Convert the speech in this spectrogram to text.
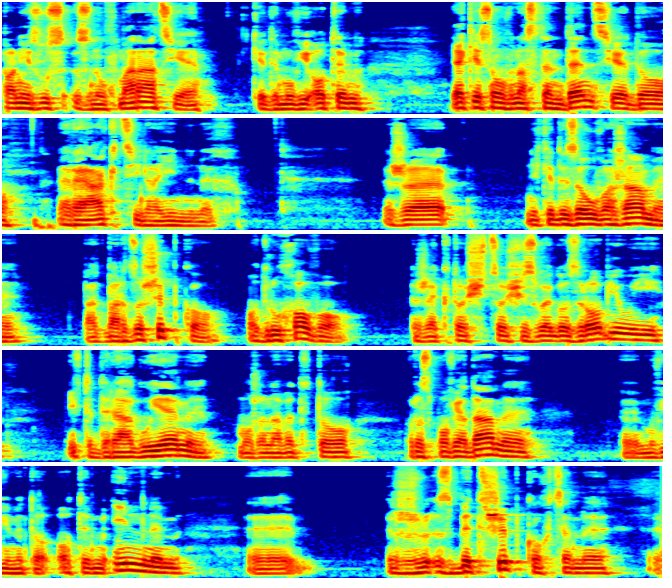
Pan Jezus znów ma rację, kiedy mówi o tym, jakie są w nas tendencje do reakcji na innych, że niekiedy zauważamy, tak bardzo szybko, odruchowo, że ktoś coś złego zrobił i, i wtedy reagujemy, może nawet to rozpowiadamy, e, mówimy to o tym innym. E, zbyt szybko chcemy e,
